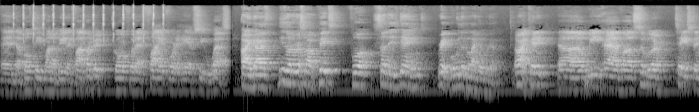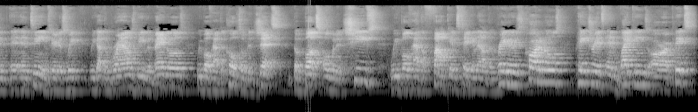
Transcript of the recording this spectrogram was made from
and uh, both teams wind up being at 500, going for that fight for the AFC West. All right, guys, these are the rest of our picks for Sunday's games. Rick, what we looking like over there? All right, Kenny, uh, we have uh, similar taste in, in, in, teams here this week. We got the Browns beating the Bengals. We both have the Colts over the Jets, the Bucks over the Chiefs. We both have the Falcons taking out the Raiders, Cardinals, Patriots, and Vikings are our picks.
